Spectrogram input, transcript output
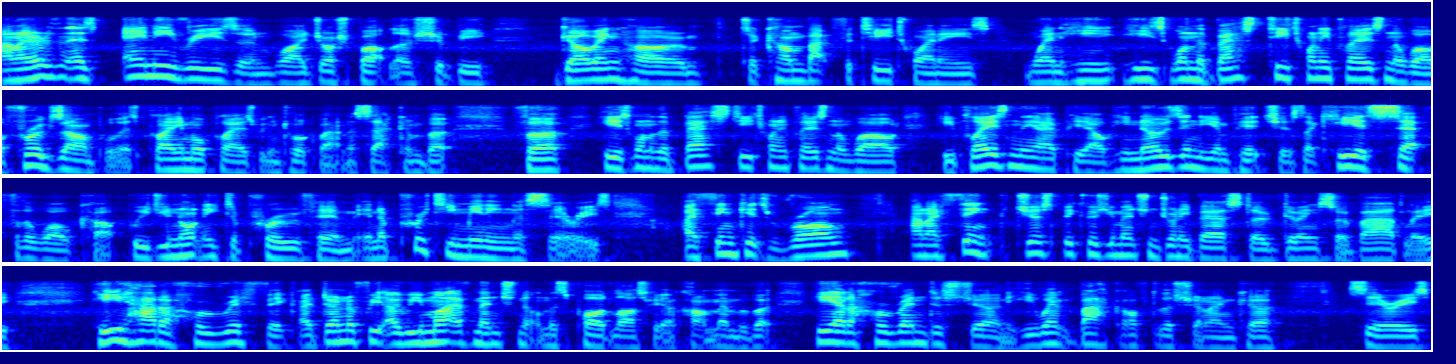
And I don't think there's any reason why Jos Buttler should be going home to come back for T20s when he he's one of the best T20 players in the world. For example, there's plenty more players we can talk about in a second, but for he's one of the best T20 players in the world. He plays in the IPL. He knows Indian pitches. Like he is set for the World Cup. We do not need to prove him in a pretty meaningless series. I think it's wrong. And I think just because you mentioned Jonny Bairstow doing so badly, he had a horrific. I don't know if we uh, we might have mentioned it on this pod last week. I can't remember, but he had a horrendous journey. He went back after the Sri Lanka series.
